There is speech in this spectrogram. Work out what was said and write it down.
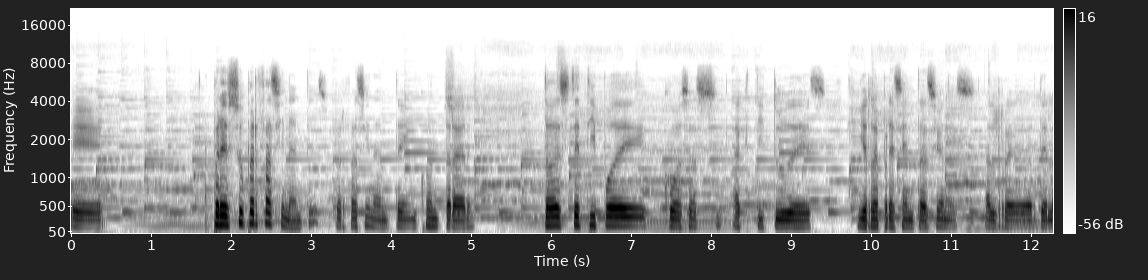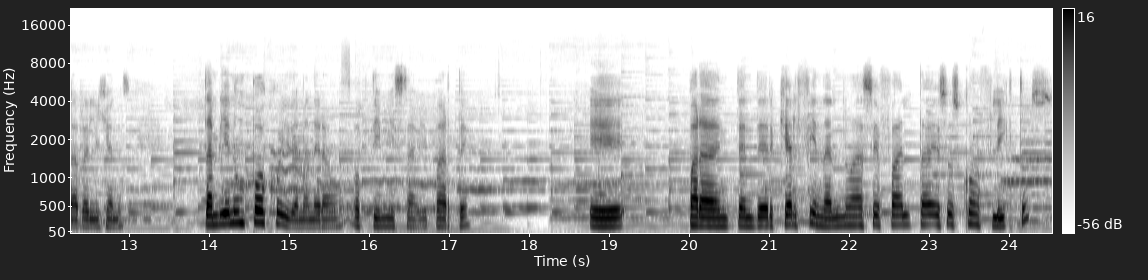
Eh, pero es súper fascinante, súper fascinante encontrar todo este tipo de cosas, actitudes y representaciones alrededor de las religiones. También un poco y de manera optimista a mi parte, eh, para entender que al final no hace falta esos conflictos,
